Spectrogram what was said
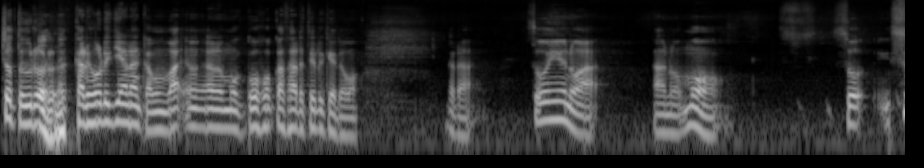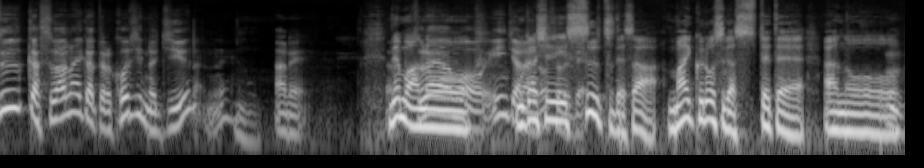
ちょっとうろうろ、カリフォルニアなんかも、ま、あのもう合法化されてるけど、だから、そういうのは、あの、もう、そう、吸うか吸わないかってのは個人の自由なのね。あれ。でもあの昔スーツでさ、マイク・ロスが吸ってて、あの、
